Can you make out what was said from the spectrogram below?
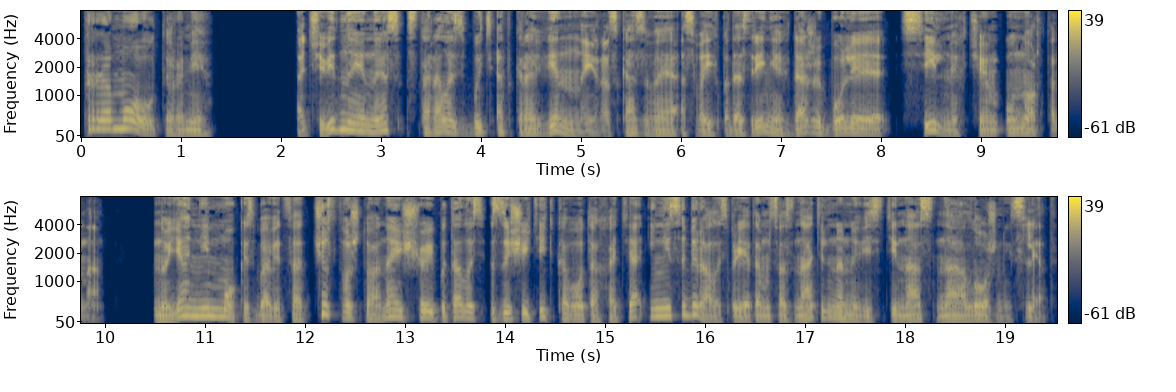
промоутерами. Очевидно, Инесс старалась быть откровенной, рассказывая о своих подозрениях даже более сильных, чем у Нортона но я не мог избавиться от чувства, что она еще и пыталась защитить кого-то, хотя и не собиралась при этом сознательно навести нас на ложный след.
